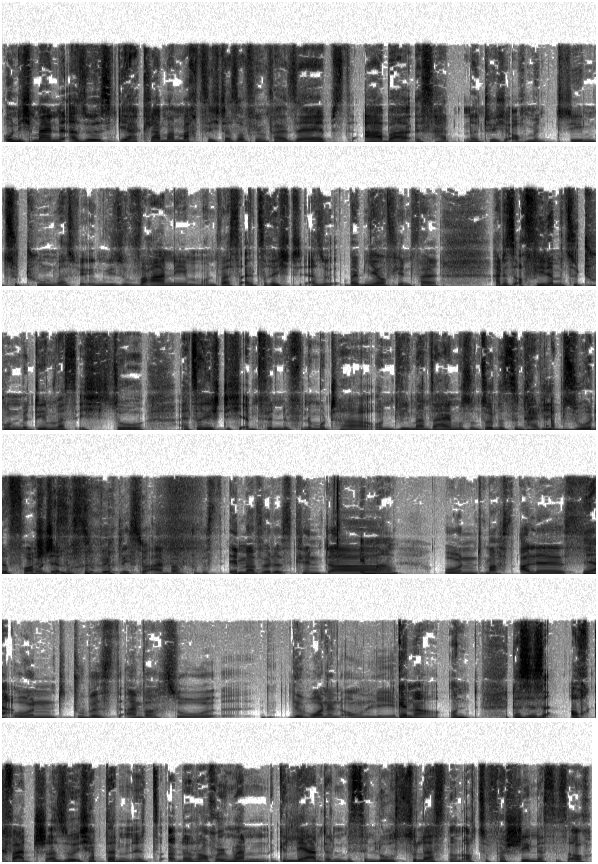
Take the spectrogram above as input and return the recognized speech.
Und ich meine, also es, ja klar, man macht sich das auf jeden Fall selbst, aber es hat natürlich auch mit dem zu tun, was wir irgendwie so wahrnehmen und was als richtig, also bei mir auf jeden Fall hat es auch viel damit zu tun mit dem, was ich so als richtig empfinde für eine Mutter und wie man sein muss und so. Das sind halt absurde und es ist so wirklich so einfach, du bist immer für das Kind da Immer. und machst alles Ja. und du bist einfach so the one and only. Genau. Und das ist auch Quatsch. Also ich habe dann jetzt dann auch irgendwann gelernt, dann ein bisschen loszulassen und auch zu verstehen, dass es auch,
